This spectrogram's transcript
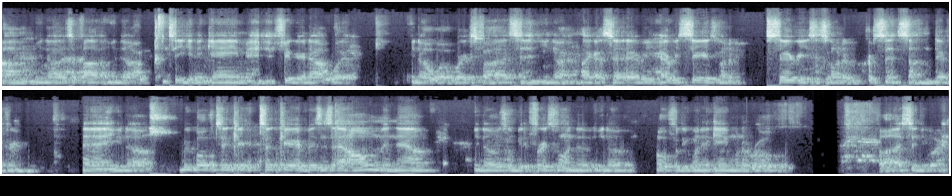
Um, you know, it's about, you know, critiquing the game and, figuring out what, you know, what works for us. And, you know, like I said, every every series going to series is going to present something different. And you know, we both took care, took care of business at home, and now you know it's gonna be the first one to you know hopefully win a game on the road for us anyway.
